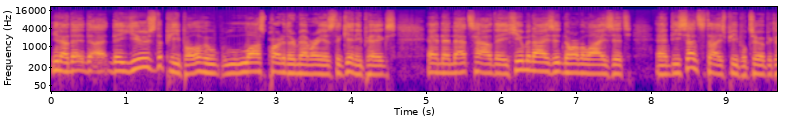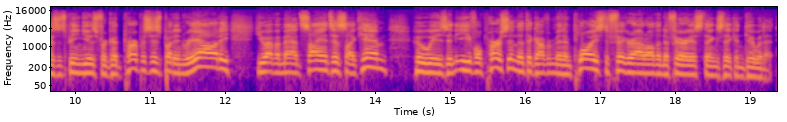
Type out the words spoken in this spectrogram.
you know, they, they use the people who lost part of their memory as the guinea pigs, and then that's how they humanize it, normalize it, and desensitize people to it because it's being used for good purposes. But in reality, you have a mad scientist like him who is an evil person that the government employs to figure out all the nefarious things they can do with it.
